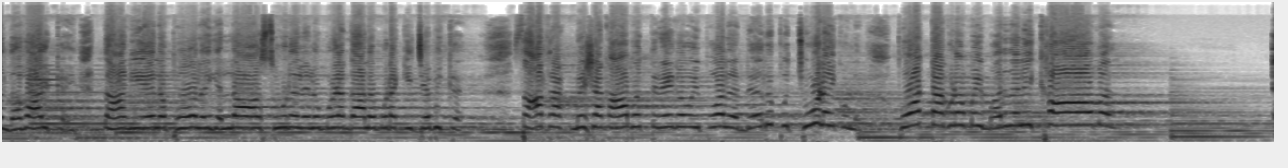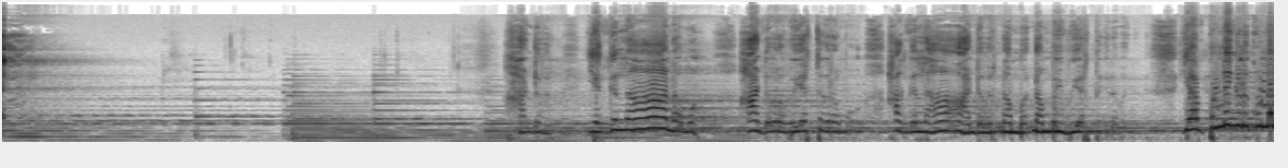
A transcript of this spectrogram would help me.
அந்த வாழ்க்கை தானியேல போல எல்லா சூழலிலும் முழங்கால முடக்கி ஜெபிக்க. சாத்ராக் மேஷாக் ஆபத்திரேகவை போல நெருப்பு சூளைக்குள்ள போட்டா கூட போய் மறுதளிக்காமல். ஆண்டவர் எங்கெல்லாம் நம்ம ஆண்டவரை உயர்த்துகிறோமோ அங்கெல்லாம் ஆண்டவர் நம்ம நம்மை உயர்த்துகிறவர். என் பிள்ளைங்களுக்குள்ள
